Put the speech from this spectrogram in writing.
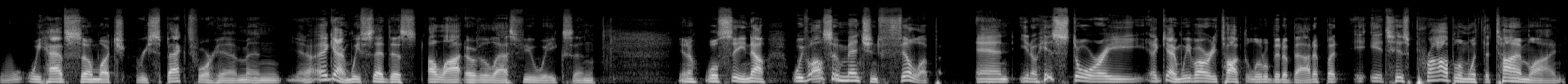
we have so much respect for him. And, you know, again, we've said this a lot over the last few weeks. And, you know, we'll see. Now, we've also mentioned Philip. And, you know, his story, again, we've already talked a little bit about it, but it's his problem with the timeline.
